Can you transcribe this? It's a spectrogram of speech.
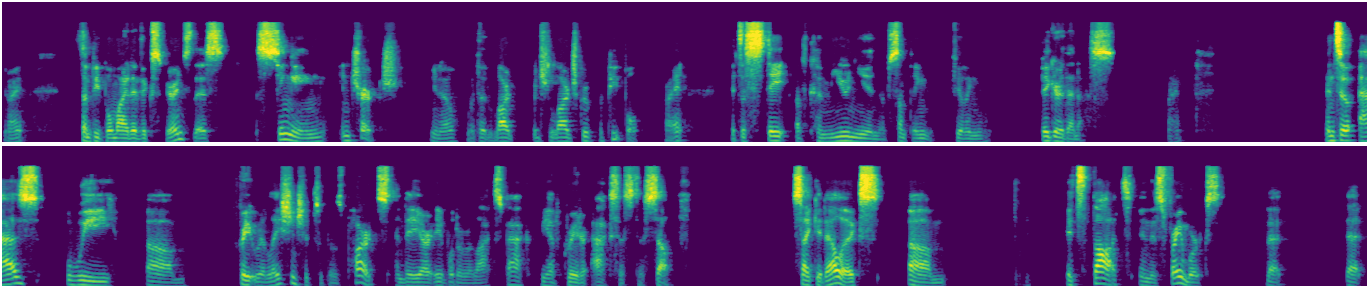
right? Some people might have experienced this singing in church, you know, with a large, large group of people, right? It's a state of communion of something feeling bigger than us, right? And so as we um, create relationships with those parts and they are able to relax back, we have greater access to self. Psychedelics, um, it's thought in this frameworks that that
